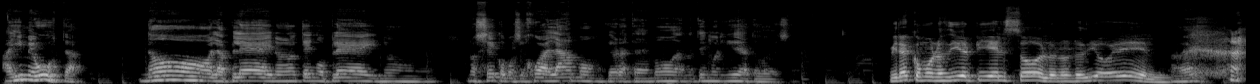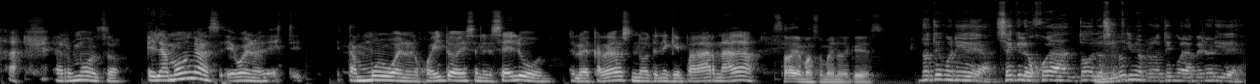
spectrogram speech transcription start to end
Ahí me gusta. No la Play, no, no tengo Play, no, no sé cómo se juega el Amon, que ahora está de moda, no tengo ni idea de todo eso. Mirá cómo nos dio el pie él solo, nos lo dio él. Hermoso. El Among Us, eh, bueno, este, está muy bueno. El jueguito es en el celu, te lo descargas, no tenés que pagar nada. ¿Sabe más o menos de qué es? No tengo ni idea. Sé que lo juegan todos los streamers, pero no tengo la menor idea.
